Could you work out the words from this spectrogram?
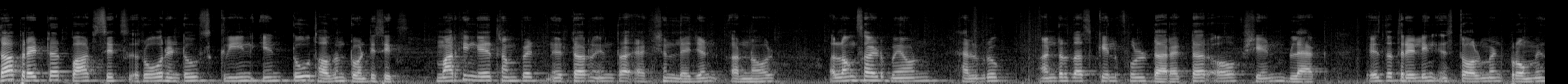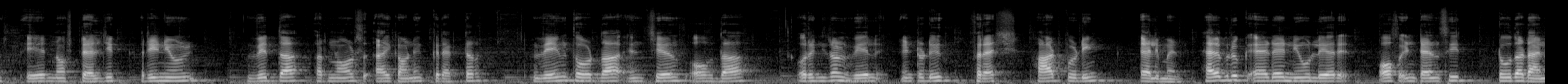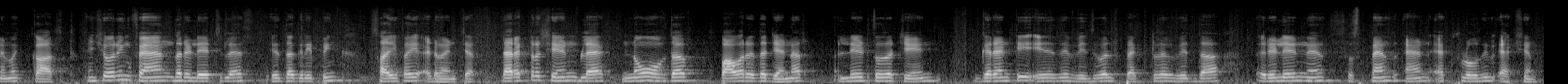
The Predator Part 6 roar into screen in 2026, marking a triumphant turn in the action legend Arnold, alongside Bjorn Holbrook under the skillful director of Shane Black. Is the thrilling installment promise a nostalgic reunion with the Arnold's iconic character, weighing toward the ancients of the original will introduce fresh, hard-pudding element. Holbrook add a new layer of intensity to the dynamic cast, ensuring fans the relentless is the gripping sci-fi adventure. Director Shane Black know of the power of the genre, lead to the change, guarantee is a visual spectacle with the relentless suspense and explosive action.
